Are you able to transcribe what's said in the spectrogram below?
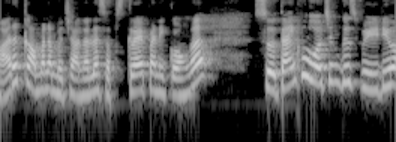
மறக்காமல் நம்ம சேனலை சப்ஸ்கிரைப் பண்ணிக்கோங்க. ஸோ தேங்க்யூ வாட்சிங் திஸ் வீடியோ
